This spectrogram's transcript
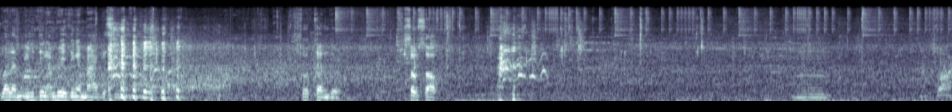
While I'm eating, I'm reading a magazine. so tender. So soft. Mm. Wow.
